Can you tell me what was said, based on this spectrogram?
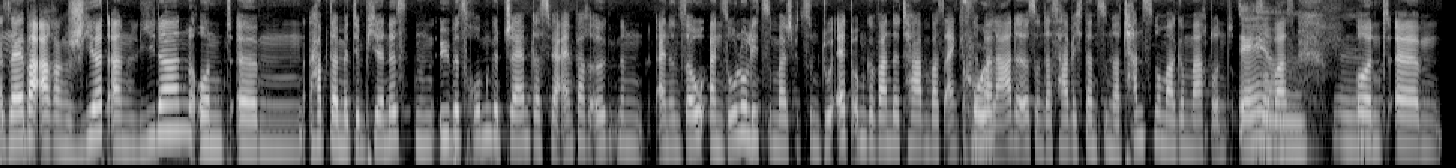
selber arrangiert an Liedern und ähm, habe dann mit dem Pianisten übelst rumgejammt, dass wir einfach irgendein einen so ein Sololied zum Beispiel zum Duett umgewandelt haben, was eigentlich cool. eine Ballade ist und das habe ich dann zu einer Tanznummer gemacht und Damn. sowas. Mhm. Und ähm,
